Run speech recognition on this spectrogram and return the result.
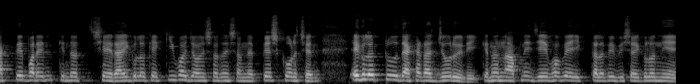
রাখতে পারেন, কিন্তু সেই রায়গুলোকে কীভাবে জনসাধারণের সামনে পেশ করেছেন, এগুলো একটু দেখাটা জরুরি। কেননা আপনি যেভাবে ইকতলাফি বিষয়গুলো নিয়ে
